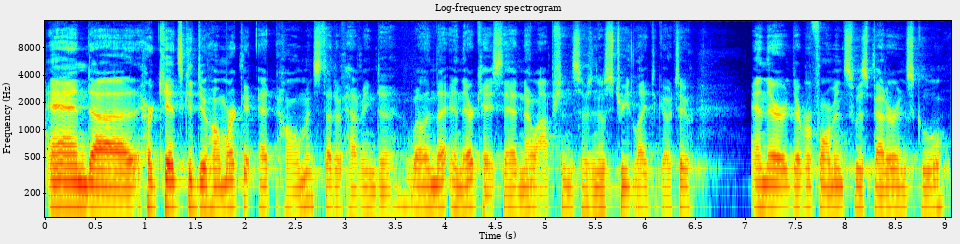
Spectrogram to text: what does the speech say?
And uh, her kids could do homework at home instead of having to, well, in, the, in their case, they had no options. There's no street light to go to. And their, their performance was better in school.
